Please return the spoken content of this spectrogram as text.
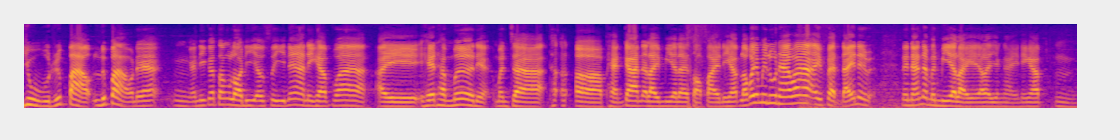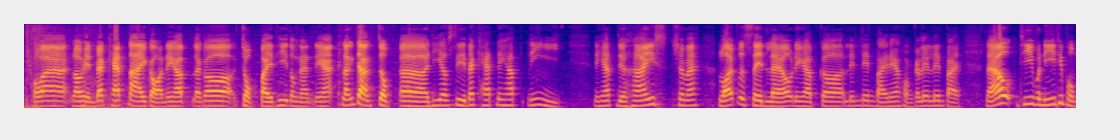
อยู่หรือเปล่าหรือเปล่านะฮะอันนี้ก็ต้องรอ DLC แน่นะครับว่าไอ้ Headhammer เนี่ยมันจะเอ่อแผนการอะไรมีอะไรต่อไปนะครับ เราก็ยังไม่รู้นะว่าไอ้แฟดไดเนี่ย ในนั้นน่ะมันมีอะไรอะไรยังไงนะครับอืมเพราะว่าเราเห็นแบ็คแคทตายก่อนนะครับ แล้วก็จบไปที่ตรงนั้นนะฮะหลังจากจบเอ่อ DLC แบ็คแคทนะครับนี่นะครับ The Heist ใช่ไหมร้อยเปอร์เซ็นต์แล้วนะครับ ก็เล่น ๆ ไปนะครับ ผมก็เล่น ๆ ไป แล้วที่วันนี้ที่ผม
